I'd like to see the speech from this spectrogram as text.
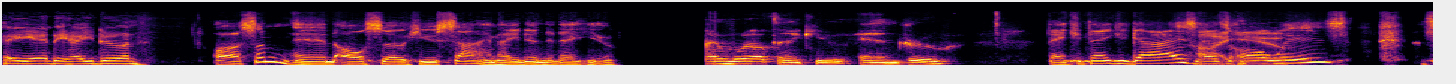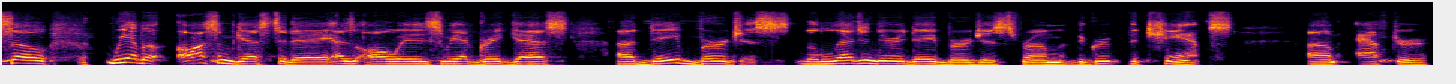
Hey, Andy, how you doing? Awesome. And also Hugh Syme. How you doing today, Hugh? I'm well, thank you, Andrew. Thank you, thank you, guys. Hi, As Hugh. always, so we have an awesome guest today. As always, we have great guests. Uh, Dave Burgess, the legendary Dave Burgess from the group The Champs. Um, after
